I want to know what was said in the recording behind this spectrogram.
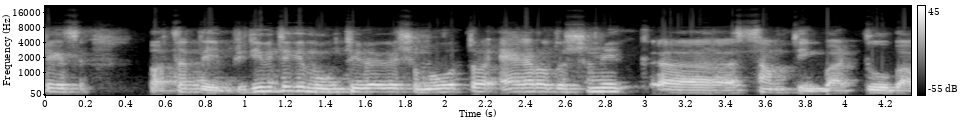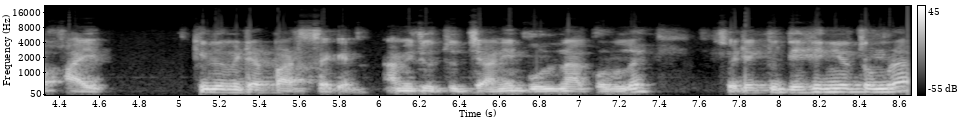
ঠিক আছে? অর্থাৎ এই পৃথিবী থেকে মুক্তি ব্যাগে সম্ভবত এগারো দশমিক সামথিং বা টু বা ফাইভ কিলোমিটার পার সেকেন্ড আমি যতদূর জানি, ভুল না করলে। সেটা একটু দেখে নিও তোমরা।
